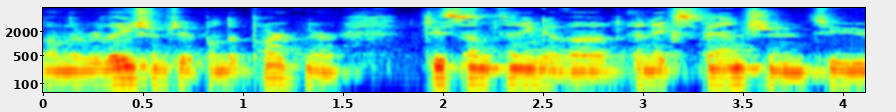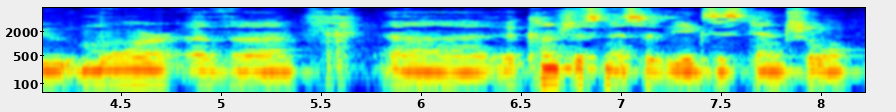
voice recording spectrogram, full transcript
on the relationship, on the partner, to something of a, an expansion to more of a, uh, a consciousness of the existential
